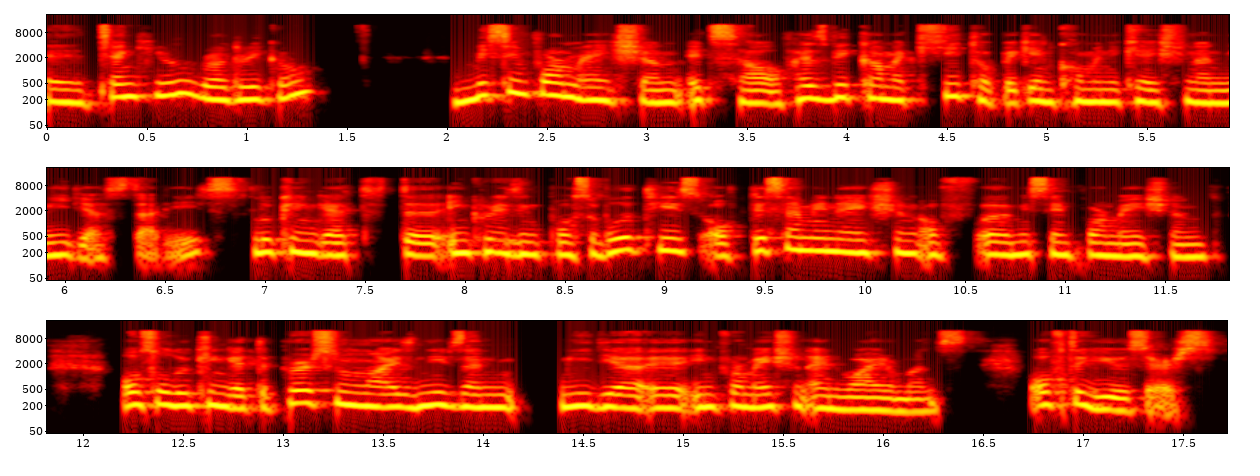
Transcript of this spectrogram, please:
Uh, thank you, Rodrigo. Misinformation itself has become a key topic in communication and media studies, looking at the increasing possibilities of dissemination of uh, misinformation, also looking at the personalized news and media uh, information environments of the users.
